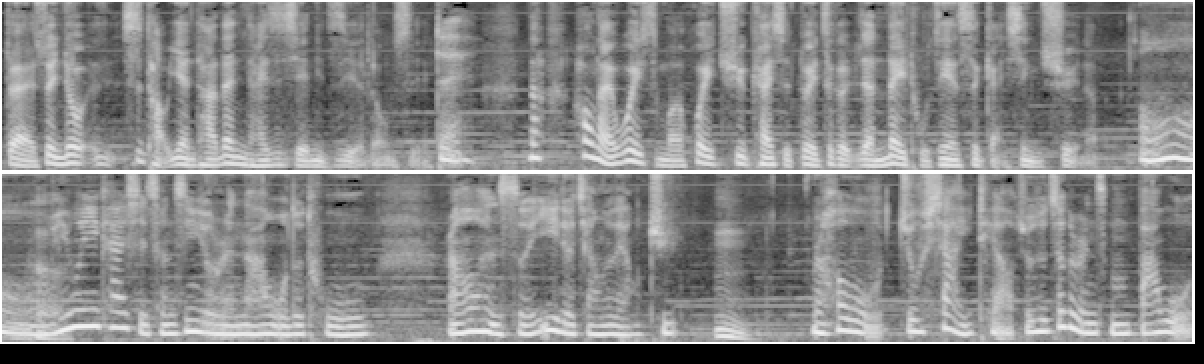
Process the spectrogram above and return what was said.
对，所以你就是讨厌他，但你还是写你自己的东西。对，那后来为什么会去开始对这个人类图这件事感兴趣呢？哦，呵因为一开始曾经有人拿我的图，然后很随意的讲了两句，嗯，然后就吓一跳，就是这个人怎么把我。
